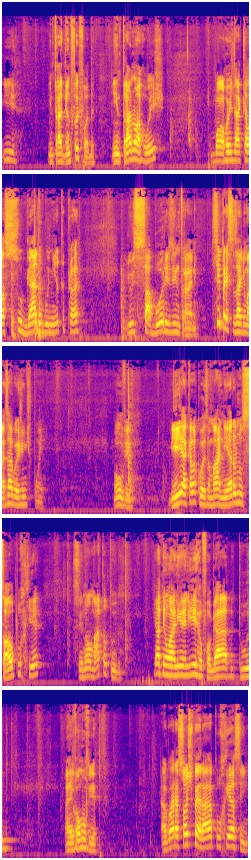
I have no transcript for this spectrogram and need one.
e. Entrar dentro foi foda. Entrar no arroz o arroz dá aquela sugada bonita para os sabores entrarem. Se precisar de mais água, a gente põe. Vamos ver. E é aquela coisa, maneira no sal, porque senão mata tudo. Já tem um alinho ali, refogado, tudo. Aí vamos ver. Agora é só esperar, porque assim,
